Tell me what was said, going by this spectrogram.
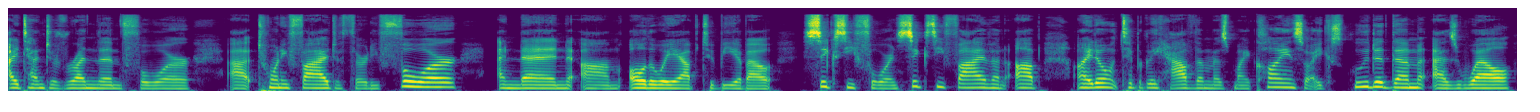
I tend to run them for uh, 25 to 34 and then um, all the way up to be about 64 and 65 and up. I don't typically have them as my clients, so I excluded them as well.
